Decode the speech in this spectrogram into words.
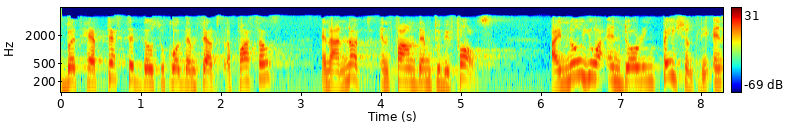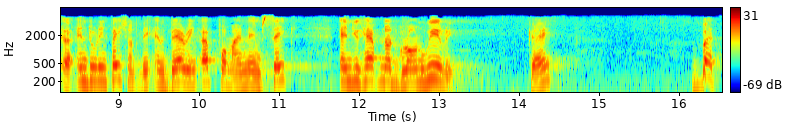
but have tested those who call themselves apostles and are not, and found them to be false. I know you are enduring patiently and uh, enduring patiently and bearing up for my name's sake, and you have not grown weary. Okay? But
